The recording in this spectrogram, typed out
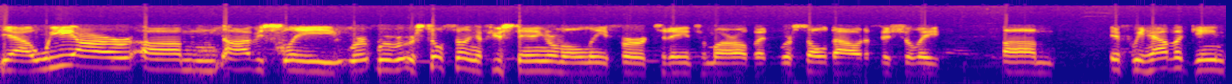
Yeah, we are um, obviously we're, we're still selling a few standing room only for today and tomorrow, but we're sold out officially. Um, if we have a game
